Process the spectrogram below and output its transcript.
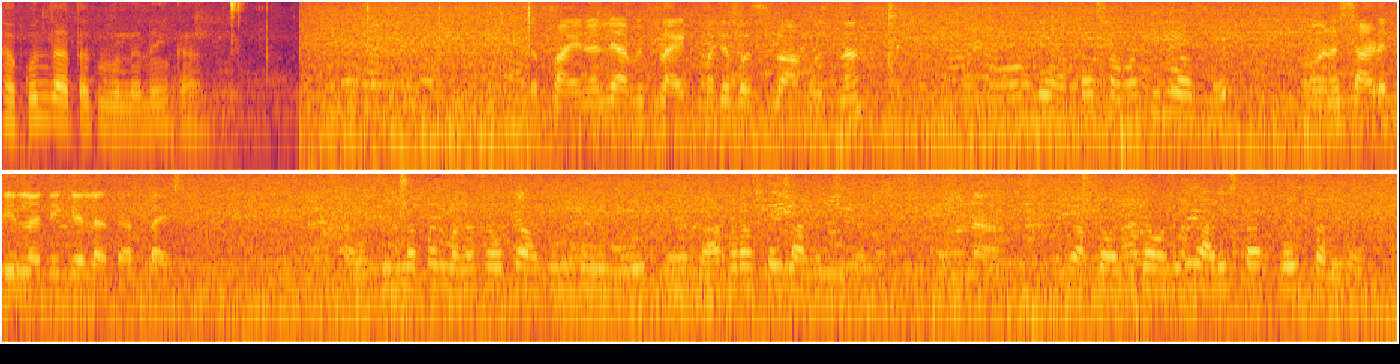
थकून जातात मुलं नाही का? तर फायनली आम्ही फ्लाईटमध्ये बसलो आहोत ना. आता सव्वा तीन वाजले. हो ना साडेतीनला निघेल आता फ्लाईट साडेतीनला पण मला असं वाटतं अजून अर्धा तासही लागेल निघायला. हो ना. म्हणजे आपलं ऑलरेडी ऑलरेडी अडीच तास वेट झालेला आहे.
